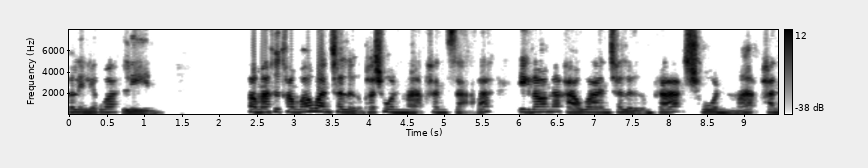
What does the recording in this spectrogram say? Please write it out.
ก็เลยเรียกว่าเลน ต่อมาคือคำว่าวันเฉลิมพระชนมพรรษา อีกรอบนะคะ วันเฉลิมพระชนมพรร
